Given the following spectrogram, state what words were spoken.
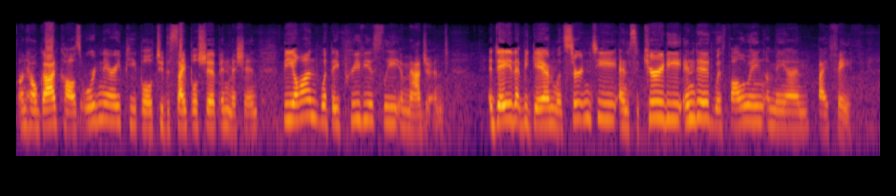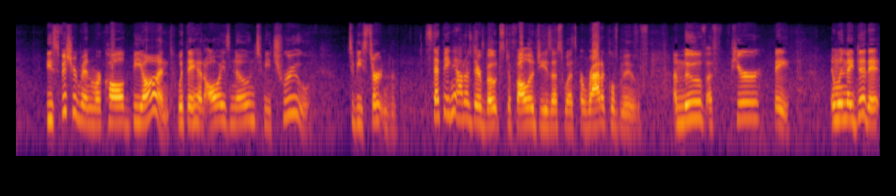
on how God calls ordinary people to discipleship and mission beyond what they previously imagined. A day that began with certainty and security ended with following a man by faith. These fishermen were called beyond what they had always known to be true, to be certain. Stepping out of their boats to follow Jesus was a radical move, a move of pure faith. And when they did it,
